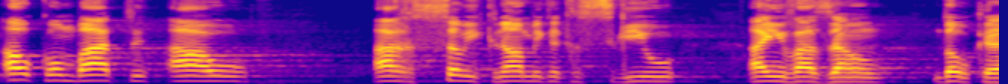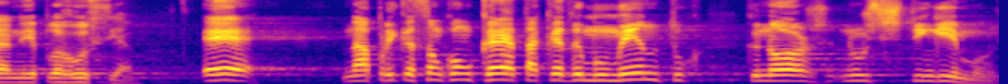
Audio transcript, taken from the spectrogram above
ao combate ao, à recessão económica que seguiu à invasão da Ucrânia pela Rússia. É na aplicação concreta a cada momento que nós nos distinguimos.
